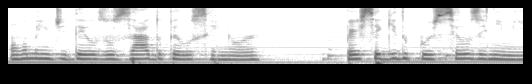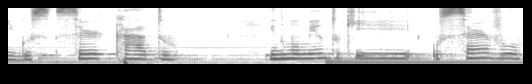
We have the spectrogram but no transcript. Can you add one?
homem de Deus usado pelo Senhor, perseguido por seus inimigos, cercado. E no momento que o servo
